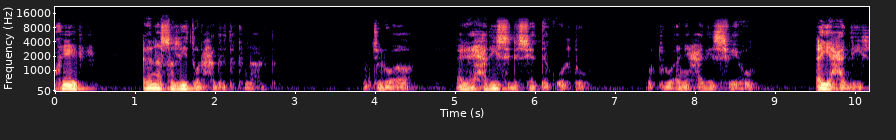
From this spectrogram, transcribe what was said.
خير أنا صليت ورا حضرتك النهاردة. قلت له آه. قال لي الحديث اللي سيادتك قلته. قلت له أني حديث فيهم؟ أي حديث؟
